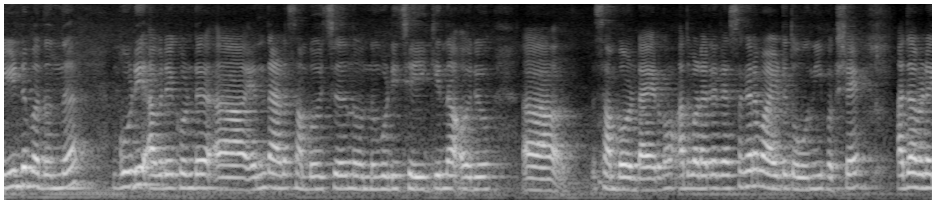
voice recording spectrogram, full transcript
വീണ്ടും അതൊന്ന് കൂടി അവരെ കൊണ്ട് എന്താണ് സംഭവിച്ചതെന്ന് ഒന്നും കൂടി ചെയ്യിക്കുന്ന ഒരു സംഭവം ഉണ്ടായിരുന്നു. അത് വളരെ രസകരമായിട്ട് തോന്നി. പക്ഷേ അത് അവിടെ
